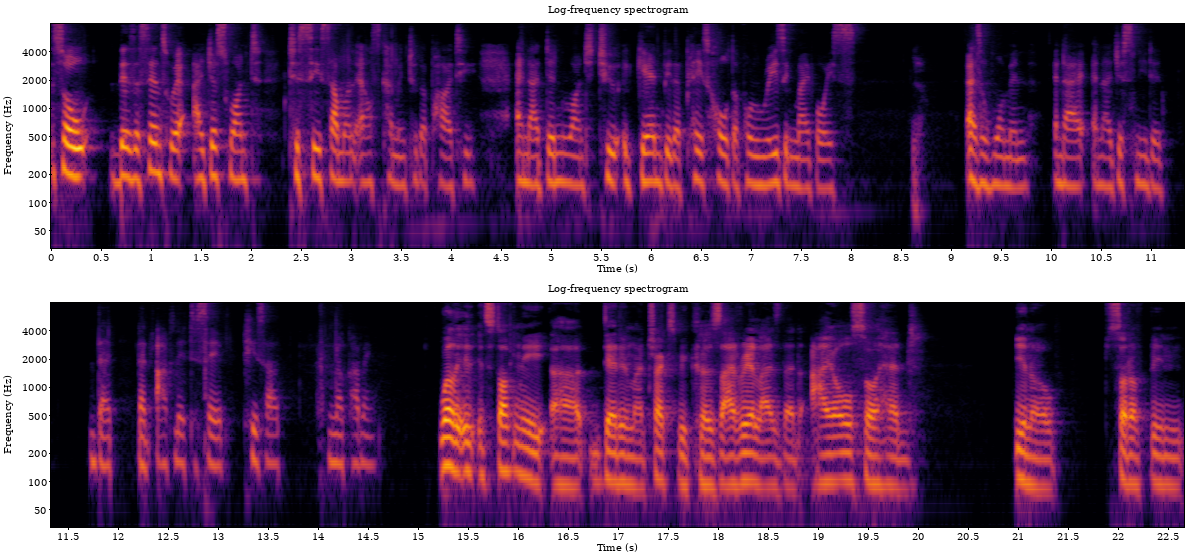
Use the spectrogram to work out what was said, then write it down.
so there's a sense where I just want to see someone else coming to the party, and I didn't want to again be the placeholder for raising my voice yeah. as a woman. And I and I just needed that that outlet to say, "Peace out, I'm not coming." Well, it, it stopped me uh, dead in my tracks because I realized that I also had, you know, sort of been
